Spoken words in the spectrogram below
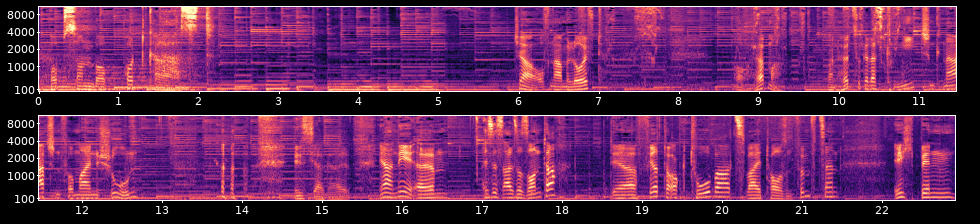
Bobson Bob Podcast. Tja, Aufnahme läuft. Oh, hört mal. Man hört sogar das Knietschen, Knatschen von meinen Schuhen. ist ja geil. Ja, nee, ähm, es ist also Sonntag, der 4. Oktober 2015. Ich bin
